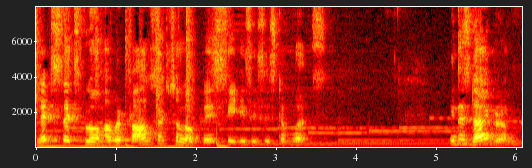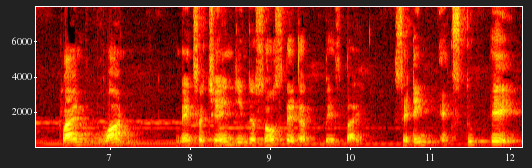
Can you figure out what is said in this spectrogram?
Let's explore how a transaction log based CDC system works. In this diagram, client 1 makes a change in the source database by setting X to A.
